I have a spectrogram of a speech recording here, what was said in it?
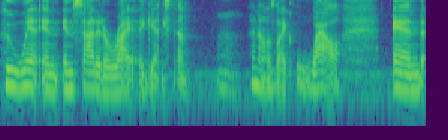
who went and incited a riot against them. Mm. And I was like, wow. And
